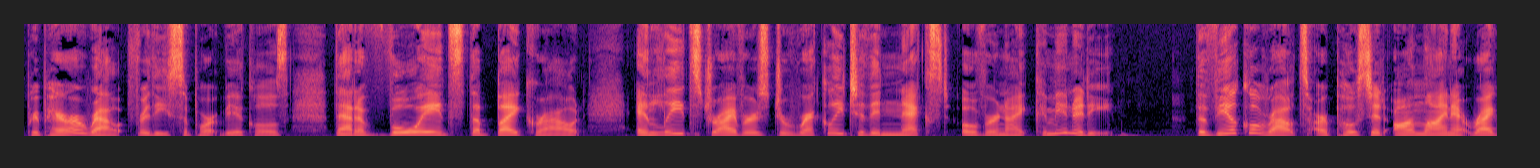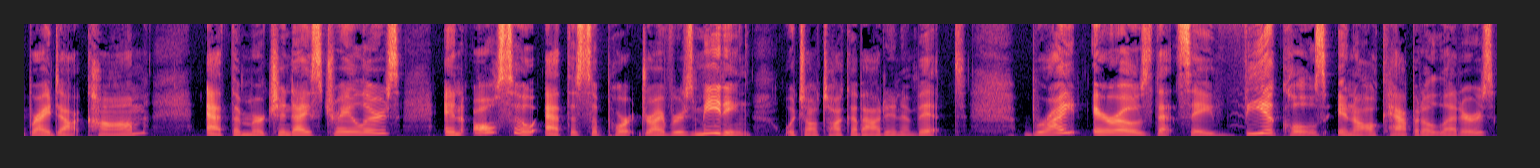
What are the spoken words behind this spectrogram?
prepare a route for these support vehicles that avoids the bike route and leads drivers directly to the next overnight community. The vehicle routes are posted online at ragbrai.com at the merchandise trailers, and also at the support drivers meeting, which I'll talk about in a bit. Bright arrows that say vehicles in all capital letters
